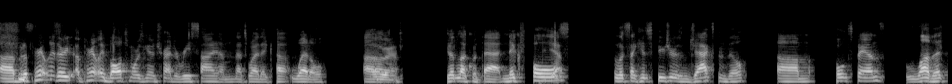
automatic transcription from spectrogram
Uh, but apparently, they're apparently Baltimore's going to try to re-sign him. That's why they cut Weddle. Uh, Okay. Good luck with that. Nick Foles. Yep. It looks like his future is in Jacksonville. Um, Colts fans love it.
